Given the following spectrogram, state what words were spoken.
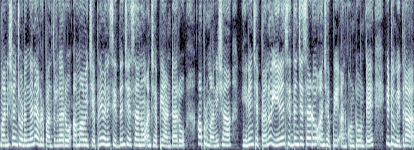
మనిషని చూడంగానే అక్కడ పంతులు గారు అమ్మ మీ చెప్పినవన్నీ సిద్ధం చేశాను అని చెప్పి అంటారు. అప్పుడు మనిష నేనేం చెప్పాను? ఈయనే సిద్ధం చేశాడు? అని చెప్పి అనుకుంటూ ఉంటే ఇటు మిత్ర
